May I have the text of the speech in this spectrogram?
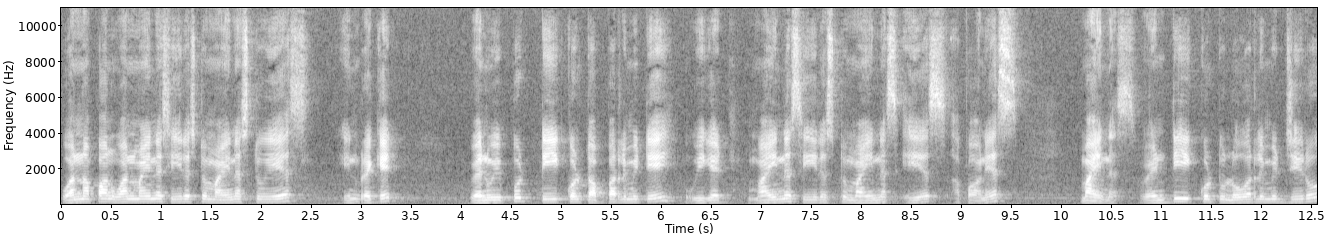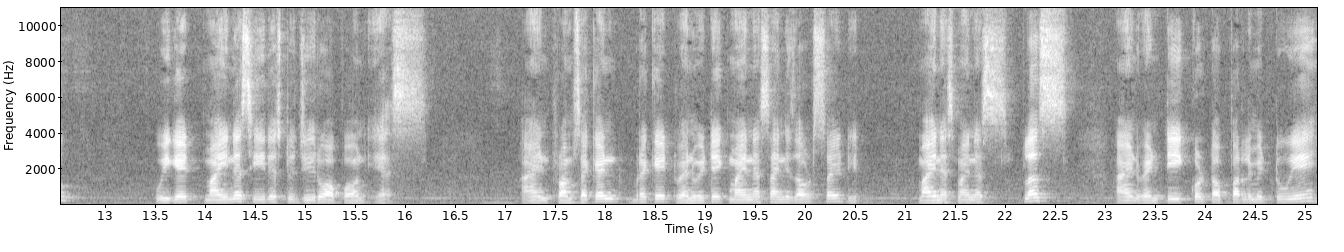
1 upon 1 minus e raised to minus 2as in bracket. When we put t equal to upper limit a we get minus e raised to minus as upon s minus. When t equal to lower limit 0 we get minus e raised to 0 upon s. And from second bracket when we take minus sign is outside it minus minus plus. And when t equal to upper limit 2a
